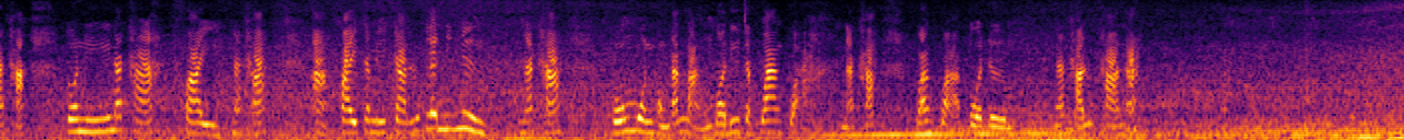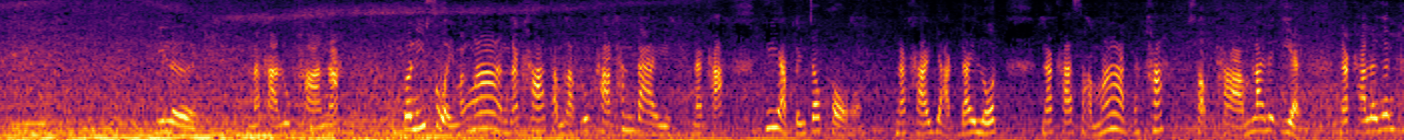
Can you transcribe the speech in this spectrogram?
นะคะ ตัวนี้นะคะไฟนะคะอะไฟจะมีการลูกเล่นนิดนึงนะคะโค้งมนของด้านหลังบอดี้จะกว้างกว่านะคะ กว้างกว่าตัวเดิมนะคะ ลูกค้านะนี่เลยนะคะ ลูกค้านะ ตัวนี้สวยมากๆนะคะสำหรับลูกค้าท่านใดนะคะ ที่อยากเป็นเจ้าของนะคะอยากได้รถนะคะ สามารถนะคะสอบถามรายละเอียดนะคะ และเงื่อนไข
